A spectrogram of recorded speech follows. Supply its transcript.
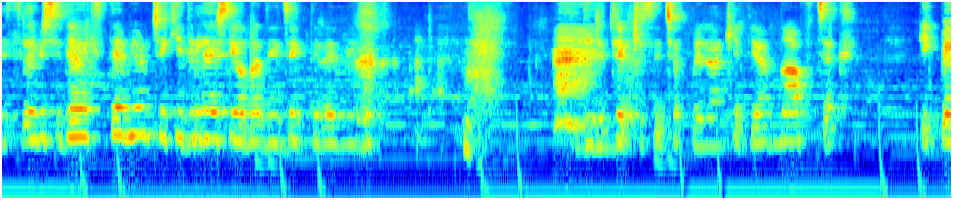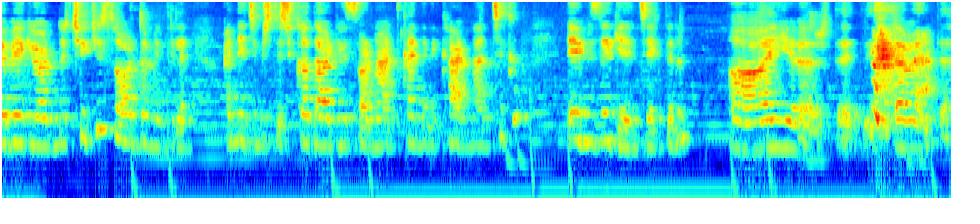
Esile bir şey demek istemiyorum. Çekidil her şey ona diyecektir eminim. Dili tepkisini çok merak ediyorum. Ne yapacak? İlk bebeği gördüğünde çünkü sordum İdil'e. Anneciğim işte şu kadar gün sonra artık annenin karnından çıkıp evimize gelecek dedim. Hayır dedi. istemedi.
